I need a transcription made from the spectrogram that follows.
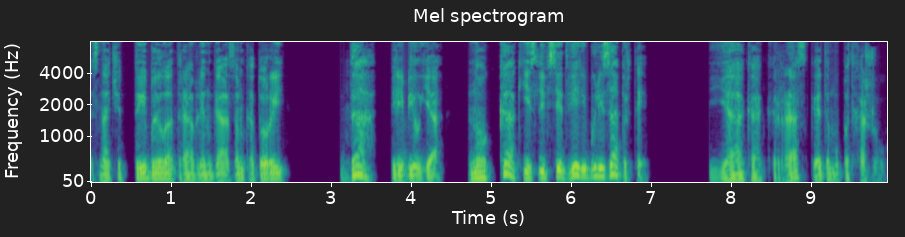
Значит, ты был отравлен газом, который... Да, перебил я, но как, если все двери были заперты? Я как раз к этому подхожу,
